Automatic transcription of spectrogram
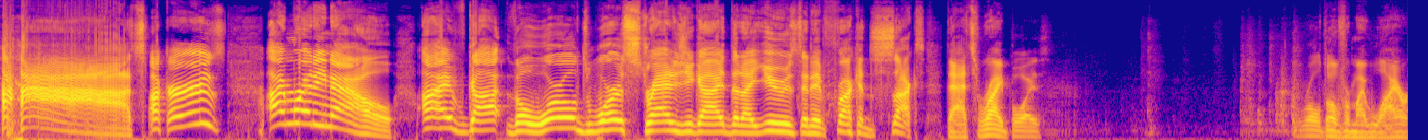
Ha ha! Suckers! I'm ready now! I've got the world's worst strategy guide that I used and it fucking sucks. That's right, boys. Rolled over my wire.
